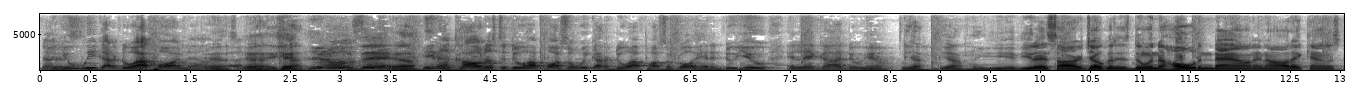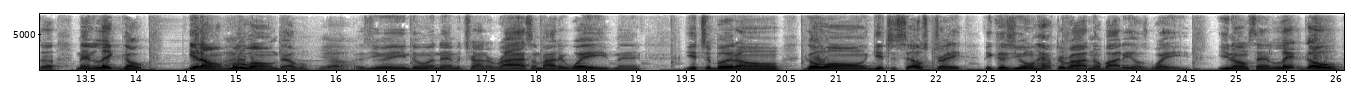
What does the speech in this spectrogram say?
Now Yes. you we gotta do our part now. Yes, yeah, yeah. You know what I'm saying? Yeah. He done called us to do our part, so we got to do our part. So go ahead and do you, and let God do Him. Yeah, yeah. And you, if you that sorry joker that's doing the holding down and all that kind of stuff, man, let go. Get on, move on, devil. Yeah. Cause you ain't doing that but trying to ride somebody's wave, man. Get your butt on, go on, get yourself straight because you don't have to ride nobody else's wave. You know what I'm saying? Let go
